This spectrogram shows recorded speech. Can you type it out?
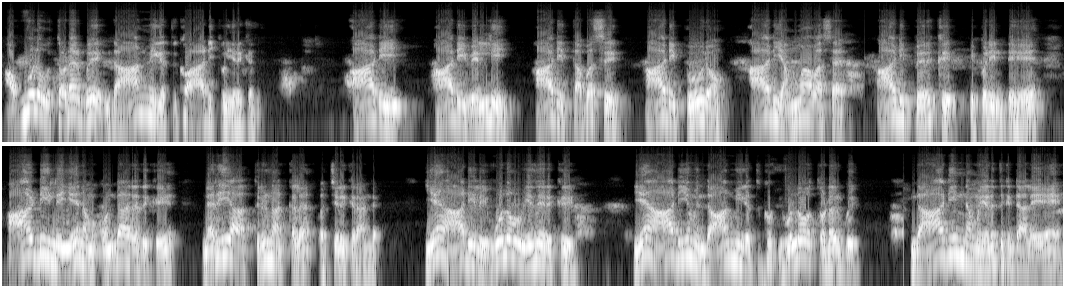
அவ்வளவு தொடர்பு இந்த ஆன்மீகத்துக்கும் ஆடிக்கும் இருக்குது. ஆடி ஆடி வெள்ளி ஆடி தபசு ஆடி பூரம் ஆடி அமாவாசை ஆடி பெருக்கு இப்படின்ட்டு ஆடியிலேயே நம்ம கொண்டாடுறதுக்கு நிறைய திருநாட்களை வச்சிருக்கிறாங்க. ஏன் ஆடியில இவ்வளவு இது இருக்கு? ஏன் ஆடியும் இந்த ஆன்மீகத்துக்கும் இவ்வளோ தொடர்பு? இந்த ஆடின்னு நம்ம எடுத்துக்கிட்டாலே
